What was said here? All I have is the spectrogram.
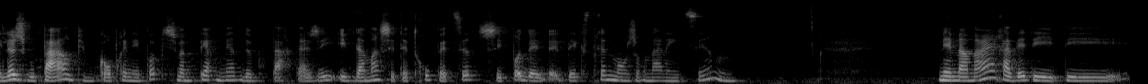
Et là, je vous parle, puis vous ne comprenez pas, puis je vais me permettre de vous partager. Évidemment, j'étais trop petite, je n'ai pas d'extrait de, mon journal intime. Mais ma mère avait des,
